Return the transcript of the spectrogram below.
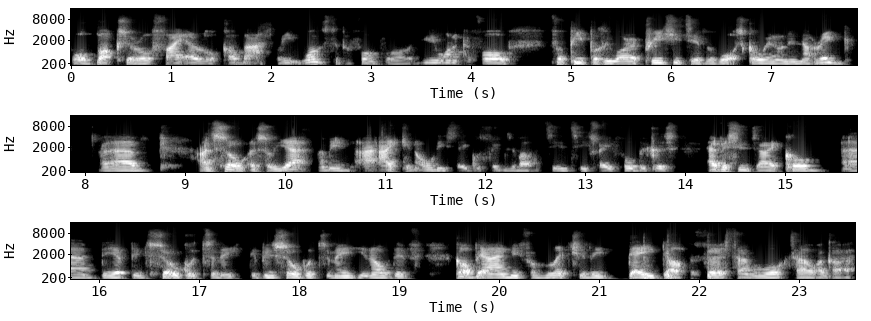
or boxer or fighter or combat athlete wants to perform for. You want to perform for people who are appreciative of what's going on in that ring. Um, and so and so, yeah. I mean, I, I, can only say good things about the TNT faithful because ever since I come, um, they have been so good to me. They've been so good to me. You know, they've got behind me from literally day dot. The first time I walked out, I got a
